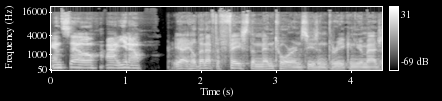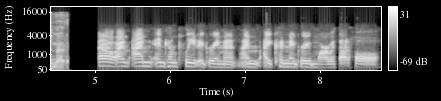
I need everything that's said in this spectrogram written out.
and so uh, you know. Yeah, he'll then have to face the mentor in season three. Can you imagine that? Oh, I'm I'm in complete agreement. I'm I couldn't agree more with that whole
